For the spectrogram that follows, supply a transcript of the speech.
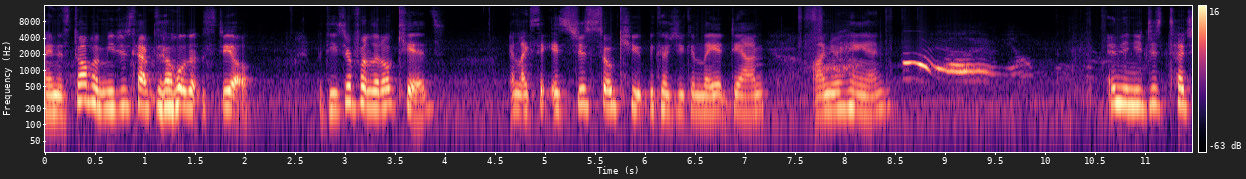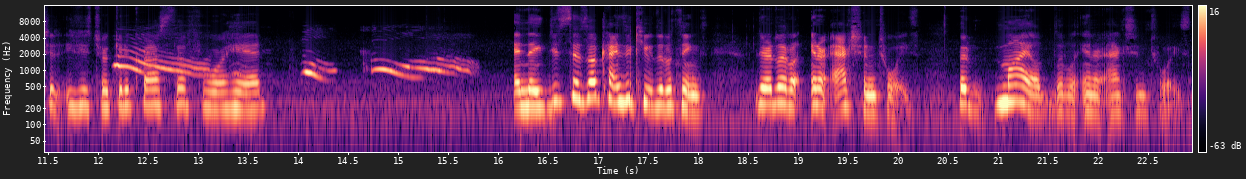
and to stop them, you just have to hold it still. But these are for little kids. And like I say, it's just so cute because you can lay it down on your hand. And then you just touch it, you just stroke it across the forehead. And they just says all kinds of cute little things. They're little interaction toys, but mild little interaction toys.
